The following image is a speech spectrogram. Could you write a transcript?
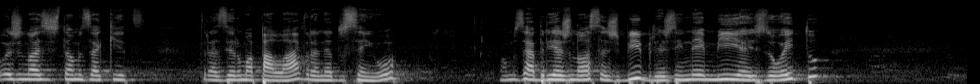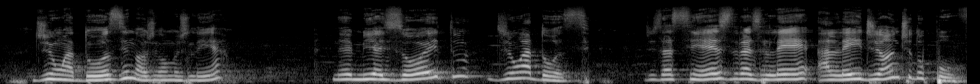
Hoje nós estamos aqui trazer uma palavra né, do Senhor. Vamos abrir as nossas Bíblias em Neemias 8, de 1 a 12, nós vamos ler. Neemias 8, de 1 a 12. Diz assim: Esdras lê a lei diante do povo.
